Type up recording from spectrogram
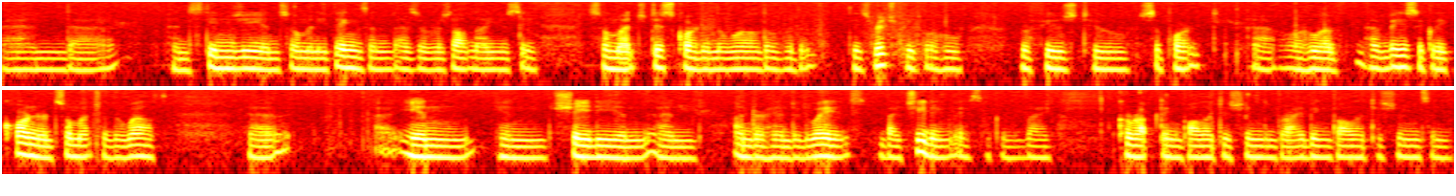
and uh, and stingy and so many things, and as a result, now you see so much discord in the world over the, these rich people who refuse to support uh, or who have, have basically cornered so much of the wealth uh, in in shady and, and underhanded ways by cheating, basically by corrupting politicians, bribing politicians, and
